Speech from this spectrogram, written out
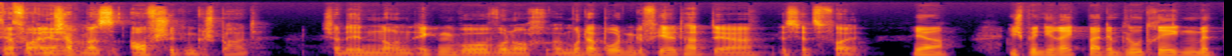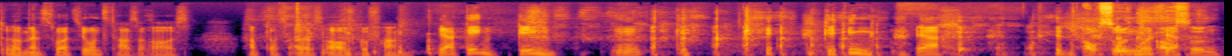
Ja, vor allem, ja ich habe mal das Aufschütten gespart. Ich hatte hinten noch ein Ecken, wo, wo noch äh, Mutterboden gefehlt hat, der ist jetzt voll. Ja, ich bin direkt bei dem Blutregen mit äh, Menstruationstasse raus. Hab das alles aufgefangen. Ja, ging, ging, Hm? ging. Ja, Auch so Das ein, muss auch ja- so ein,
